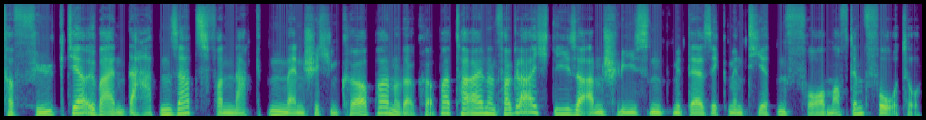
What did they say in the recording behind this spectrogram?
verfügt ja über einen Datensatz von nackten menschlichen Körpern oder Körperteilen und vergleicht diese anschließend mit der segmentierten Form auf dem Foto.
